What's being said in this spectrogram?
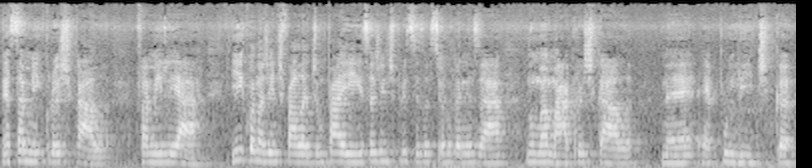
nessa microescala familiar. E quando a gente fala de um país, a gente precisa se organizar numa macro escala, né? É política,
